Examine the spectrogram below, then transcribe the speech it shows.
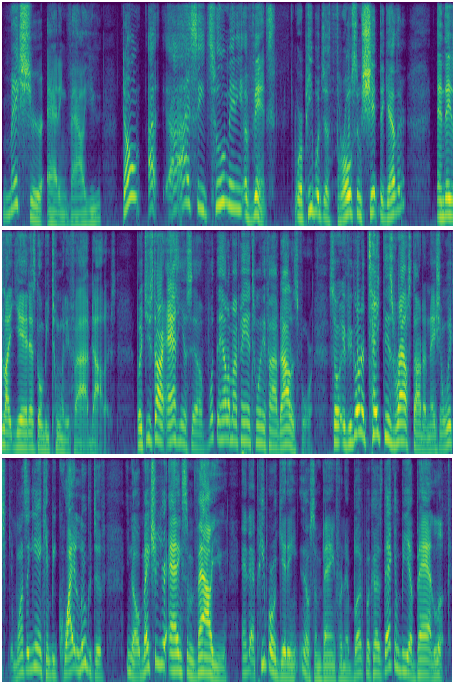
make sure you're adding value. Don't I I see too many events where people just throw some shit together and they're like, yeah, that's gonna be twenty five dollars. But you start asking yourself, what the hell am I paying $25 for? So if you're to take this route, Startup Nation, which once again can be quite lucrative, you know, make sure you're adding some value and that people are getting, you know, some bang for their buck because that can be a bad look.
